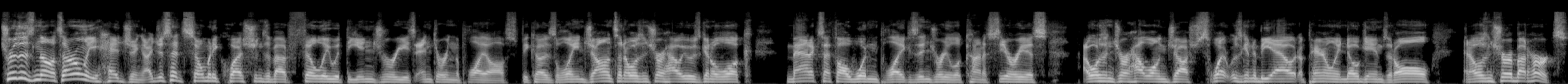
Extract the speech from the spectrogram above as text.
Truth is, no, it's not only hedging. I just had so many questions about Philly with the injuries entering the playoffs because Lane Johnson, I wasn't sure how he was going to look. Maddox, I thought wouldn't play because injury looked kind of serious. I wasn't sure how long Josh Sweat was going to be out. Apparently, no games at all. And I wasn't sure about Hurts.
